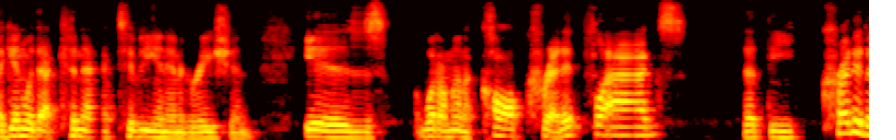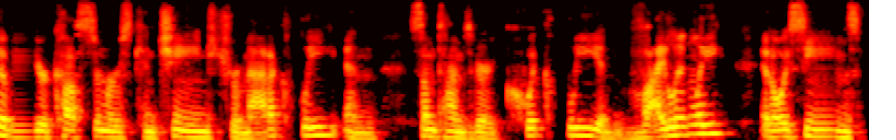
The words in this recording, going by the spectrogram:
again with that connectivity and integration is what I'm going to call credit flags that the credit of your customers can change dramatically and sometimes very quickly and violently. It always seems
